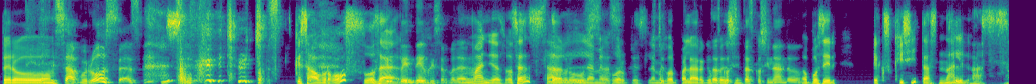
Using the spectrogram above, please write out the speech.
pero Sabrosas. Qué sabroso, o Qué sea, pendejo esa palabra. manjas, o sea, es la, la mejor, pues, la mejor palabra que puedes decir. estás cocinando. O puedes decir, exquisitas nalgas.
